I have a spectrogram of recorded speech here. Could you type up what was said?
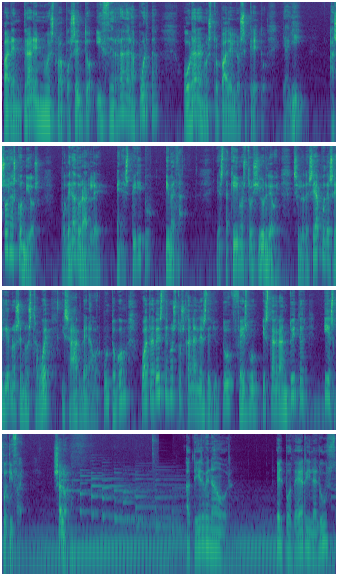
para entrar en nuestro aposento y cerrada la puerta, orar a nuestro Padre en lo secreto y allí, a solas con Dios, poder adorarle en espíritu y verdad. Y hasta aquí nuestro shiur de hoy. Si lo desea puede seguirnos en nuestra web isaacbenahor.com o a través de nuestros canales de YouTube, Facebook, Instagram, Twitter y Spotify. Shalom. Adir Benahor, el poder y la luz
